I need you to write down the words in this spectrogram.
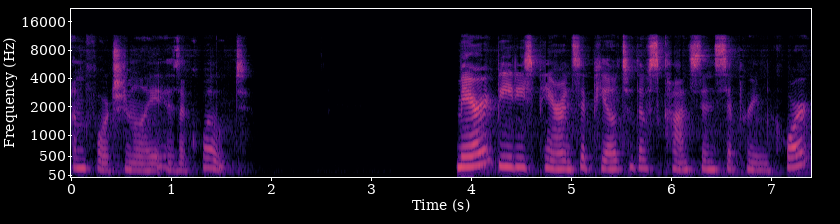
unfortunately, is a quote. Merritt Beattie's parents appealed to the Wisconsin Supreme Court.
